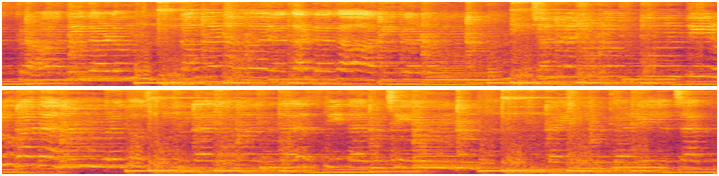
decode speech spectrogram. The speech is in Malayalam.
ചക്രാദികളും കങ്കണവര കടകാദികളും ചന്ദ്രനോടൊപ്പം തിരുവദനം മൃദുസുന്ദരമന്ദസ്മിതരുചിയും കൈകളിൽ ചക്ര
